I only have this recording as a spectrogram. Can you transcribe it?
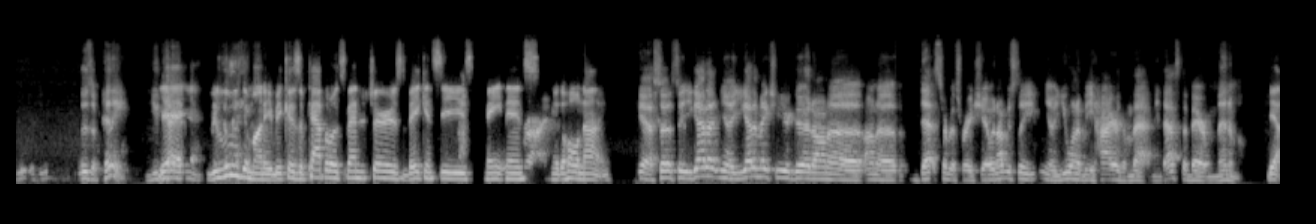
you lose a penny. You Yeah, yeah. You lose the money because of capital expenditures, vacancies, maintenance, you know, the whole nine. Yeah, so so you gotta you know you gotta make sure you're good on a on a debt service ratio, and obviously you know you want to be higher than that. I mean that's the bare minimum. Yeah.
